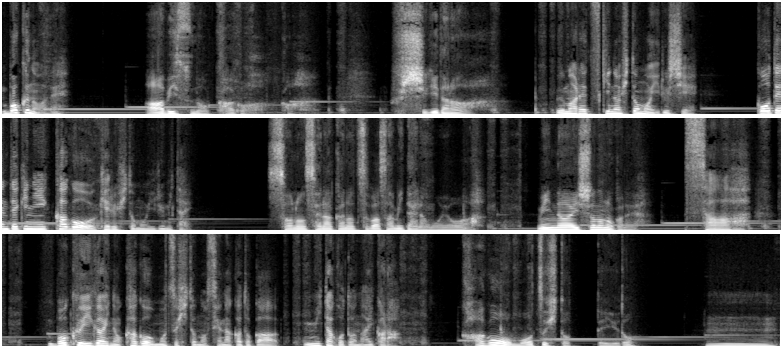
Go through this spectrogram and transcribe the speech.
僕のはね。アビスの加護か不思議だな。生まれつきの人もいるし後天的に加護を受ける人もいるみたい。その背中の翼みたいな模様はみんな一緒なのかね？さあ僕以外の加護を持つ人の背中とか見たことないから。加護を持つ人っていうと？うーん。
